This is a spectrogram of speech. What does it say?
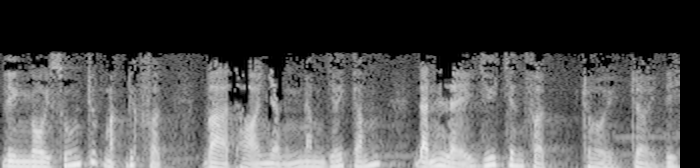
liền ngồi xuống trước mặt Đức Phật và thọ nhận năm giới cấm, đảnh lễ dưới chân Phật rồi rời đi.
